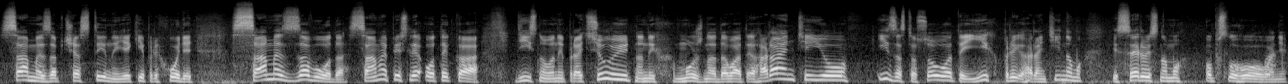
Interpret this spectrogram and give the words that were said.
саме запчастини, які приходять саме з завода, саме після ОТК, дійсно вони працюють, на них можна давати гарантію і застосовувати їх при гарантійному і сервісному обслуговуванні.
